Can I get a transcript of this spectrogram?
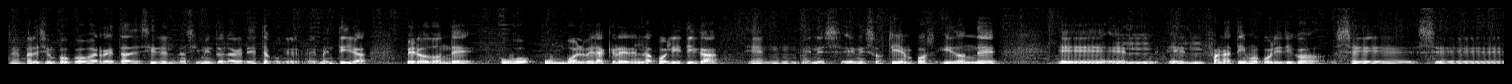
Me parece un poco berreta decir el nacimiento de la Greta porque es mentira, pero donde hubo un volver a creer en la política en, en es- en esos tiempos y donde eh, el, el fanatismo político se, se,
